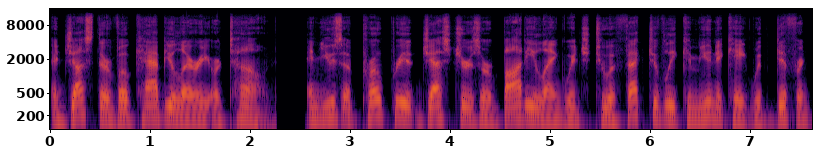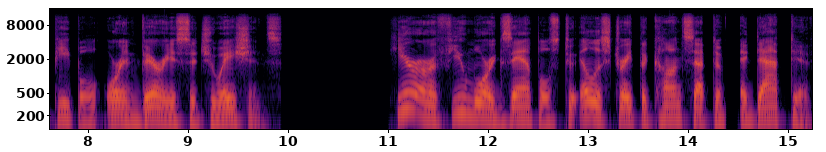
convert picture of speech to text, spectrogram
adjust their vocabulary or tone, and use appropriate gestures or body language to effectively communicate with different people or in various situations. Here are a few more examples to illustrate the concept of adaptive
